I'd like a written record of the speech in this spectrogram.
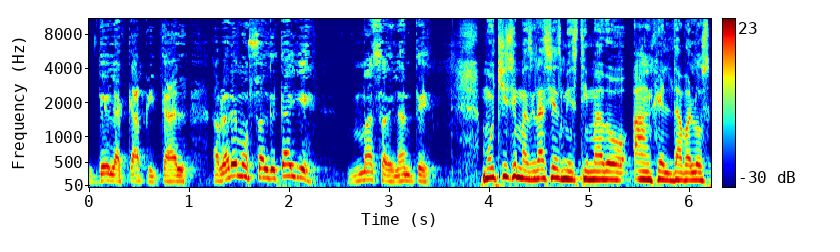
de la capital. Hablaremos al detalle más adelante. Muchísimas gracias, mi estimado Ángel Dávalos.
